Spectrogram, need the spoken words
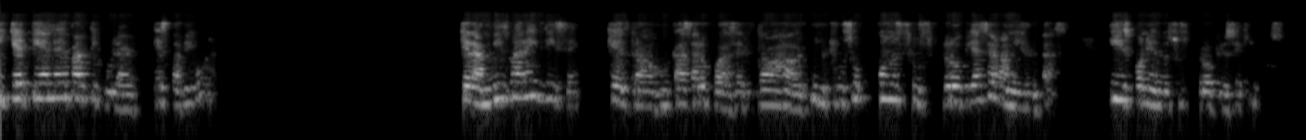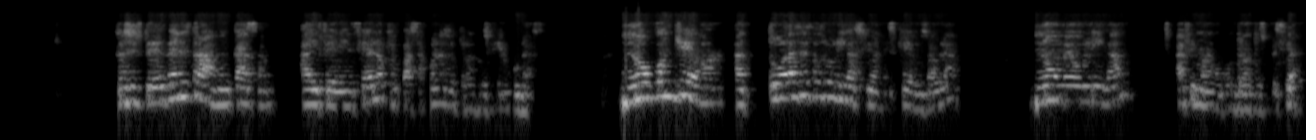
¿Y qué tiene de particular esta figura? Que la misma ley dice que el trabajo en casa lo puede hacer el trabajador incluso con sus propias herramientas y disponiendo sus propios equipos. Entonces, ustedes ven el trabajo en casa, a diferencia de lo que pasa con las otras dos figuras, no conlleva a todas esas obligaciones que hemos hablado no me obliga a firmar un contrato especial.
